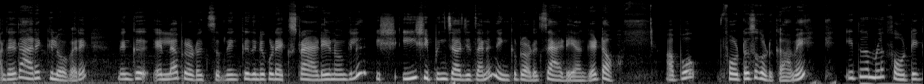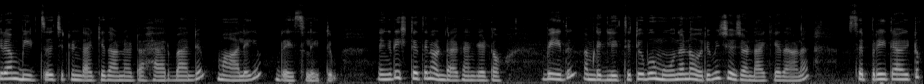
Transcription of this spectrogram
അതായത് അര കിലോ വരെ നിങ്ങൾക്ക് എല്ലാ പ്രോഡക്ട്സും നിങ്ങൾക്ക് ഇതിന്റെ കൂടെ എക്സ്ട്രാ ആഡ് ചെയ്യണമെങ്കിൽ ഈ ഷിപ്പിംഗ് ചാർജിൽ തന്നെ നിങ്ങൾക്ക് പ്രോഡക്റ്റ്സ് ആഡ് ചെയ്യാം കേട്ടോ. അപ്പോൾ ഫോട്ടോസ് കൊടുക്കാമേ ഇത് നമ്മൾ ഫോർട്ടി ഗ്രാം ബീഡ്സ് വെച്ചിട്ടുണ്ടാക്കിയതാണ് കേട്ടോ. ഹെയർ ബാൻഡും മാലയും ബ്രേസ്ലെറ്റും നിങ്ങളുടെ ഇഷ്ടത്തിന് ഉണ്ടാക്കാം കേട്ടോ. അപ്പോൾ ഇത് നമ്മുടെ ഗ്ലിറ്റർ ട്യൂബ് മൂന്നെണ്ണം ഒരുമിച്ച് വെച്ച് ഉണ്ടാക്കിയതാണ് സെപ്പറേറ്റ് ആയിട്ടും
